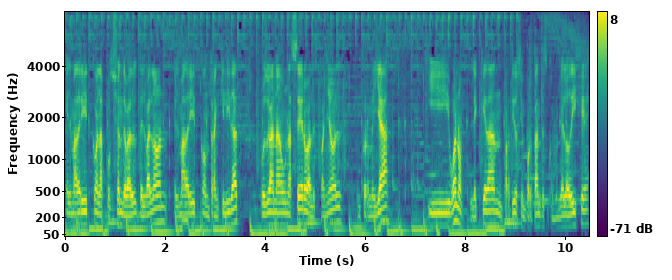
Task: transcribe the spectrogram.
el Madrid con la posición del balón, el Madrid con tranquilidad, pues gana 1 a 0 al español en Cornellá. Y bueno, le quedan partidos importantes, como ya lo dije.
